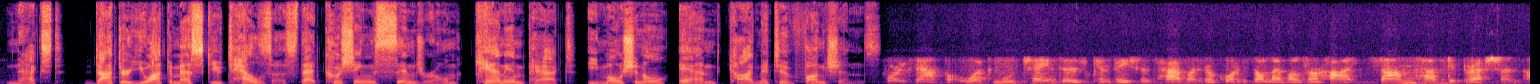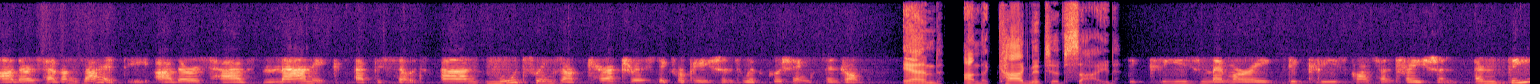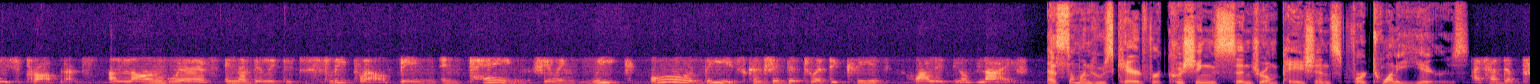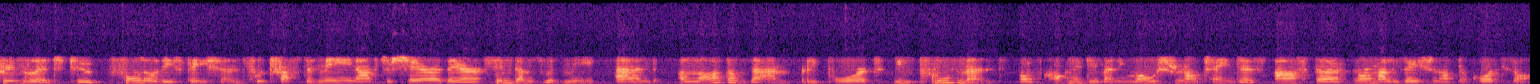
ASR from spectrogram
Next, Dr. Ioachimescu tells us that Cushing's syndrome can impact emotional and cognitive functions. What mood changes can patients have when their cortisol levels are high? Some have depression, others have anxiety, others have manic episodes. And mood swings are characteristic for patients with Cushing syndrome. And on the cognitive side, decreased memory, decreased concentration. And these problems, along with inability to sleep well, being in pain, feeling weak, all these contribute to a decreased quality of life. As someone who's cared for Cushing's syndrome patients for 20 years, I've had the privilege to follow these patients who trusted me enough to share their symptoms with me. And a lot of them report improvement of cognitive and emotional changes after normalization of the cortisol.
